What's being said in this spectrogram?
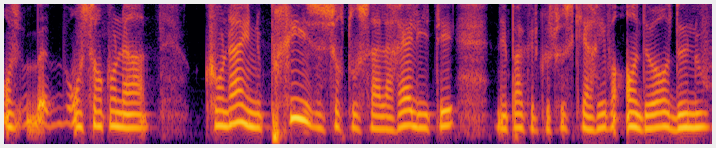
on sent qu'on a qu'on a une prise sur tout ça. La réalité n'est pas quelque chose qui arrive en dehors de nous.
